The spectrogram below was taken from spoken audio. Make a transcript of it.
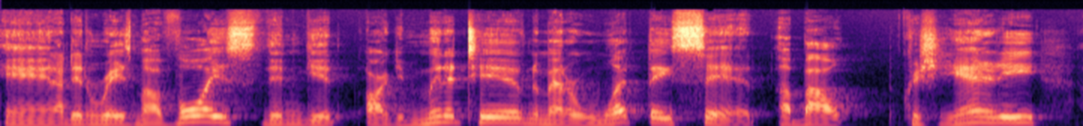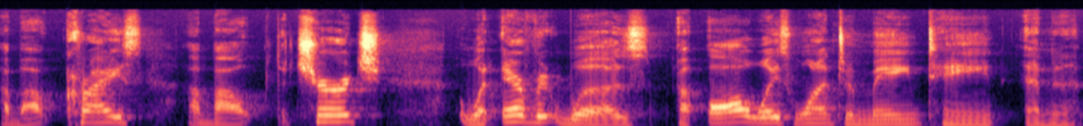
and I didn't raise my voice, didn't get argumentative, no matter what they said about Christianity, about Christ, about the church, whatever it was. I always wanted to maintain an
